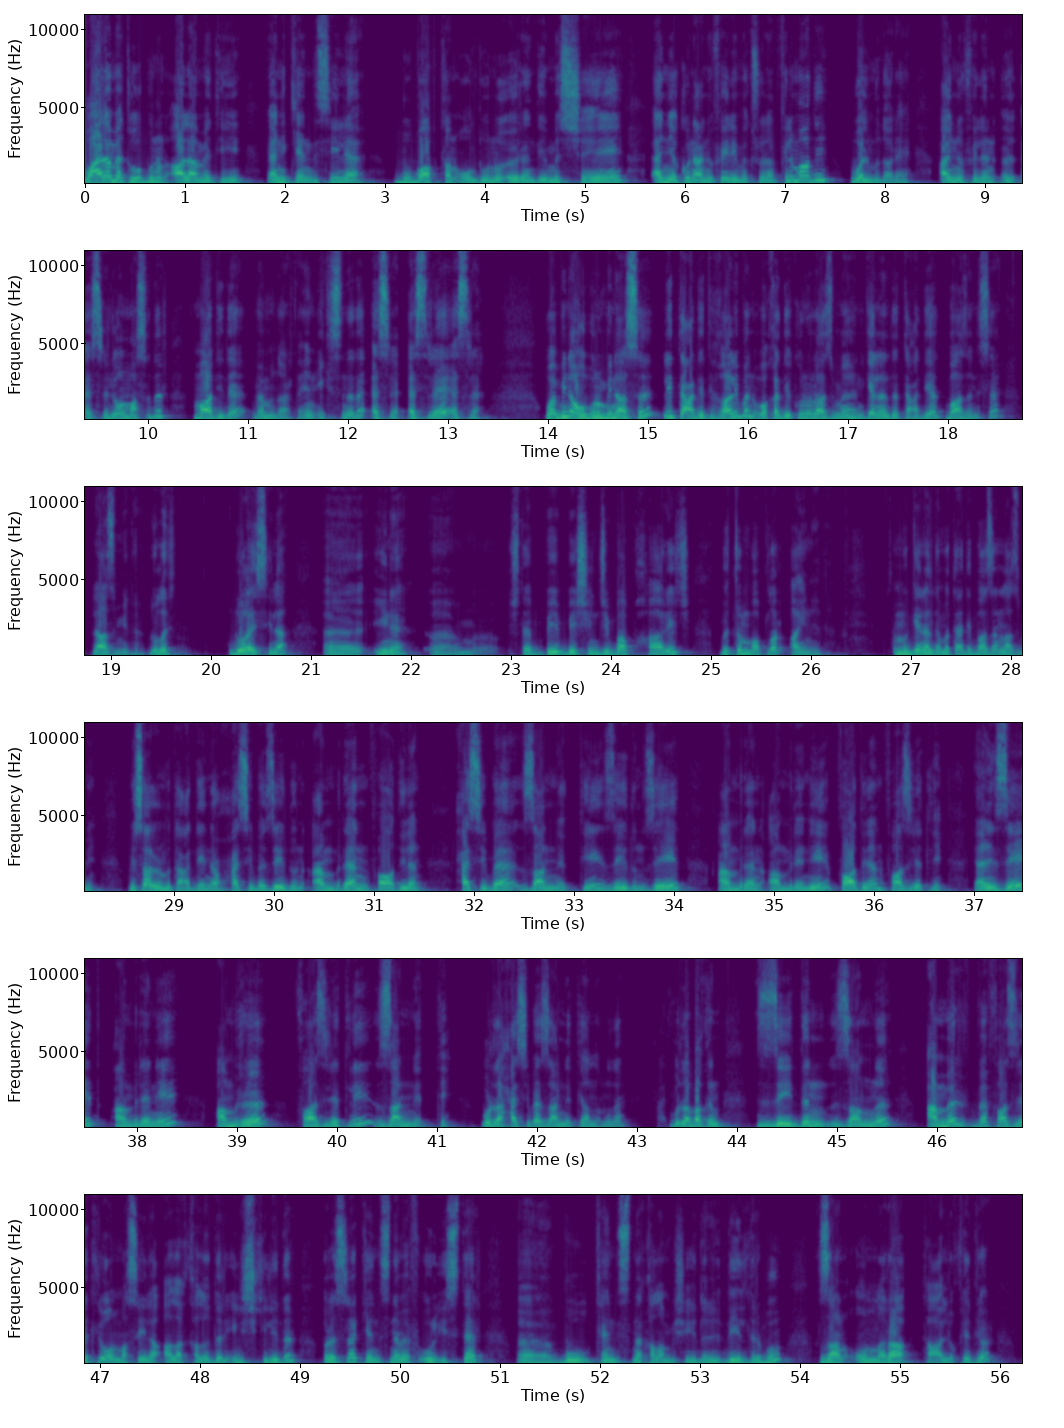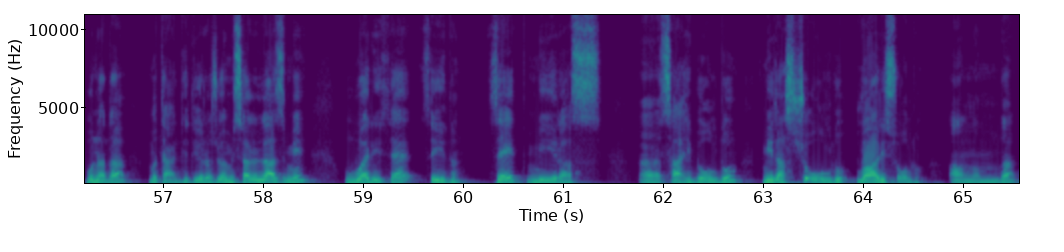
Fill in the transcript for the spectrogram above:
Ve alametu bunun alameti yani kendisiyle bu babtan olduğunu öğrendiğimiz şey en yakun aynu fiili meksulen fil madi vel mudari. Aynu fiilin esreli olmasıdır. Madide ve mudarete. Yani ikisinde de esre. Esreye esre. Ve binahu bunun binası li ta'diyeti galiben ve kad yekunu lazimen. Genelde ta'diyet bazen ise lazimidir. Dolayısıyla, dolayısıyla e, yine e, işte 5. bab hariç bütün bablar aynıdır. Ama genelde müteaddi bazen lazmi. Misal müteaddi ne hasibe Zeydun amren fadilen. Hasibe zannetti Zeydun Zeyd amren amreni fadilen faziletli. Yani Zeyd amreni amrı faziletli zannetti. Burada hasibe zannetti anlamındadır. Burada bakın Zeyd'in zannı amr ve faziletli olmasıyla alakalıdır, ilişkilidir. Dolayısıyla kendisine mef'ul ister. Ee, bu kendisine kalan bir şeydir, değildir bu. Zan onlara taalluk ediyor. Buna da müteaddi diyoruz. Ve misal lazimi verise Zeydun. Zeyd miras e, sahibi oldu, mirasçı oldu, varis oldu anlamında.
